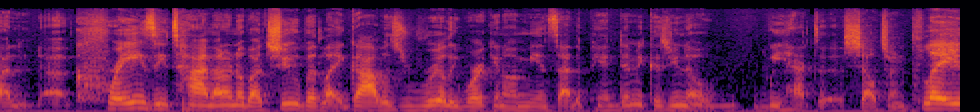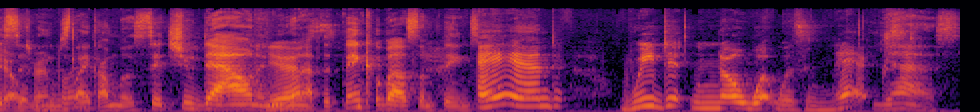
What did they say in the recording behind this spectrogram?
a, a crazy time. I don't know about you, but like God was really working on me inside the pandemic because, you know, we had to shelter in place, Shelter and He was place. like, I'm to sit you down, and you're going to have to think about some things. And we didn't know what was next. yes.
